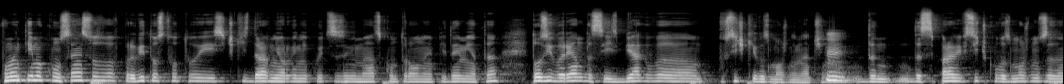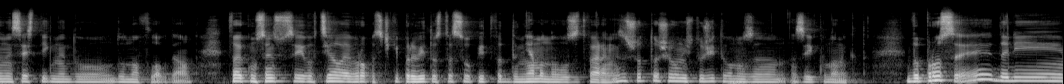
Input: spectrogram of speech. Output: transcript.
В момента има консенсус в правителството и всички здравни органи, които се занимават с контрол на епидемията, този вариант да се избягва по всички възможни начини. Mm. Да, да се прави всичко възможно, за да не се стигне до, до нов локдаун. Това е консенсуса и в цяла Европа. Всички правителства се опитват да няма ново затваряне, защото то ще е унищожително за, за економиката. Въпросът е дали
